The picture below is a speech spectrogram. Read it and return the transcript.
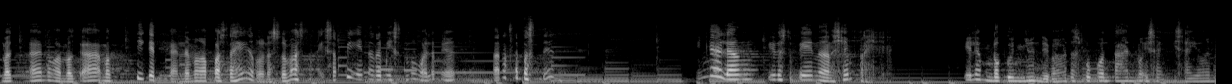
mag ano ka, mag ah, mag-ticket ka ng mga pasahero na sumasakay sa PNR mismo, alam mo yun? Parang sa bus din. Yun nga lang, dito sa PNR, syempre, ilang bagon yun, di ba? Tapos pupuntahan mo isa-isa yun.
